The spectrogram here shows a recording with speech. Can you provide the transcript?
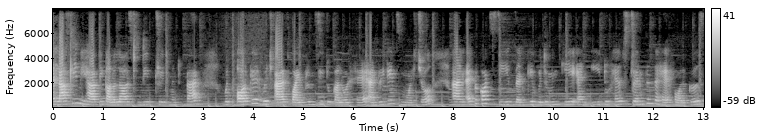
And lastly we have the Colorlast Deep Treatment Pack with orchid which adds vibrancy to colored hair and retains moisture and apricot seeds that give vitamin K and E to help strengthen the hair follicles.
